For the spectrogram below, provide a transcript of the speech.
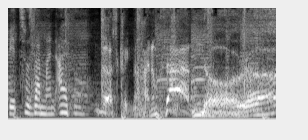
wir zusammen ein Album. Das klingt nach einem Plan. Nora!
